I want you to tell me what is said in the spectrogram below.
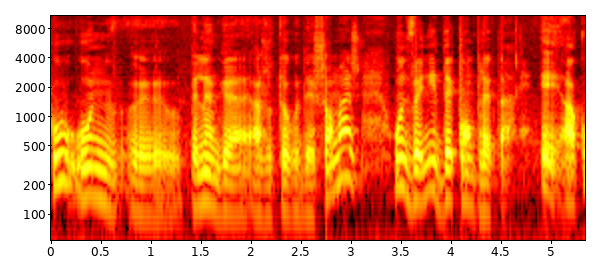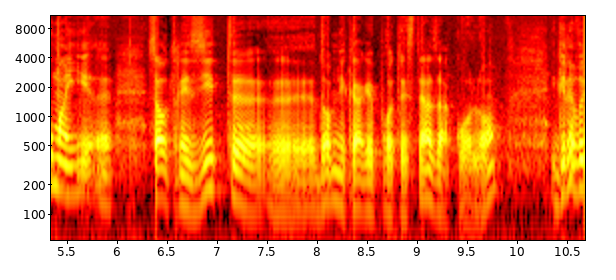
cu un, pe lângă ajutorul de șomaj, un venit de completare. E, acum s-au trezit domnii care protestează acolo, grevă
